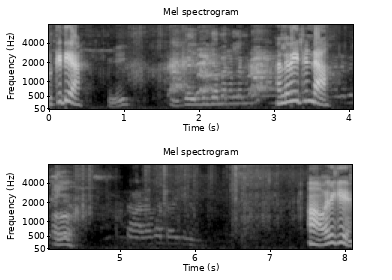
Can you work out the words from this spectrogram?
കിട്ടിയാ? നല്ല വെയിറ്റ് ഉണ്ടാ? ആ വലിക്കേ.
